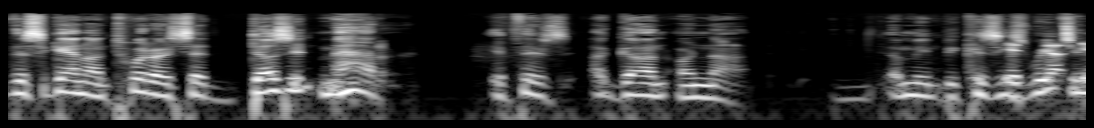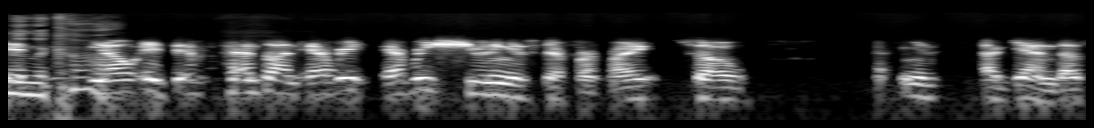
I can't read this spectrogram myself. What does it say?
this again on Twitter. I said, "Does it matter if there's a gun or not?" I mean, because he's It- reaching it- in the car. You know, it depends on every every shooting is different, right? So, I mean, again, does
